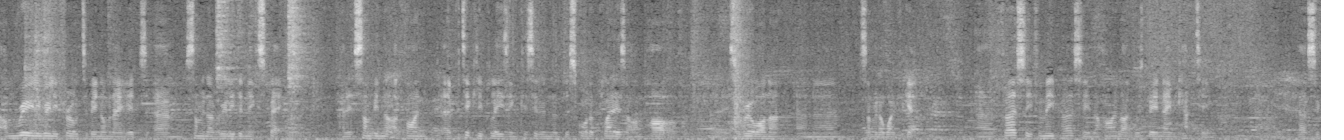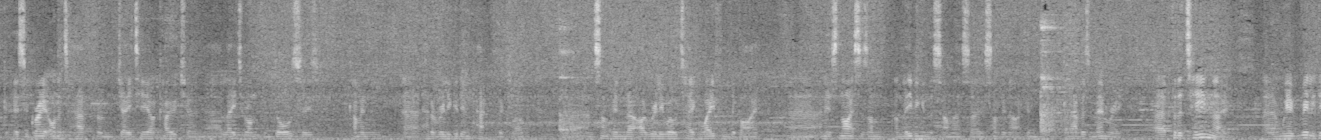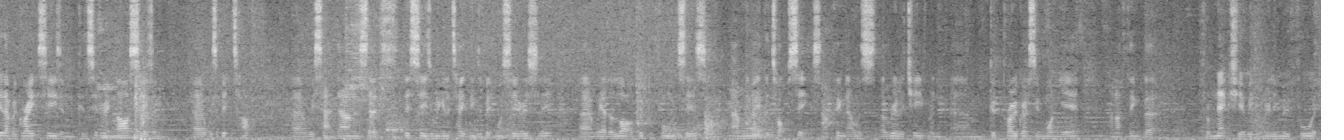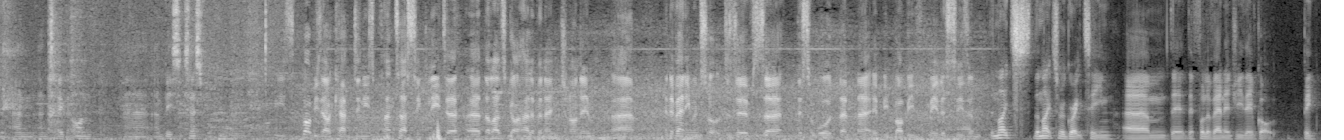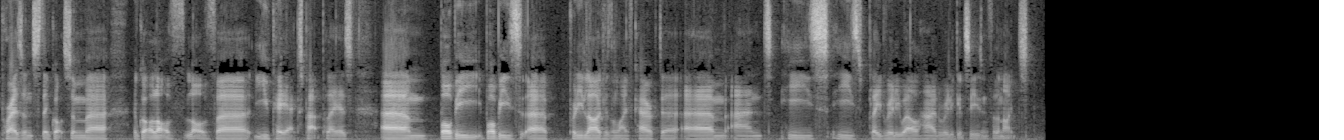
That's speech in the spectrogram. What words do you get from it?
I'm really, really thrilled to be nominated, um, something I really didn't expect. And it's something that I find uh, particularly pleasing considering the, the, squad of players that I'm part of. Uh, it's a real honour and uh, something I won't forget. Uh, firstly, for me personally, the highlight was being named captain. Uh, that's a, it's a great honour to have from JT, our coach, and uh, later on from Dawes, who's come in and had a really good impact for the club. and something that I really will take away from Dubai and it's nice as I'm, I'm, leaving in the summer, so it's something that I can, can have as a memory. Uh, for the team though, uh, we really did have a great season, considering last season uh, was a bit tough. Uh, we sat down and said this season we're going to take things a bit more seriously. Um, we had a lot of good performances and we made the top six. I think that was a real achievement, um, good progress in one year, and I think that from next year we can really move forward and, and take it on uh, and be successful. He's, Bobby's our captain, he's a fantastic leader. Uh, the lad's got a hell of an engine on him. Um, and if anyone sort of deserves uh, this award, then uh, it'd be Bobby for me this season. The Knights, the Knights are a great team. Um, they're, they're full of energy. They've got big presence. They've got some. Uh, they've got a lot of lot of uh, UK expat players. Um, Bobby Bobby's uh, pretty larger than life character, um, and he's he's played really well. Had a really good season for the Knights.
